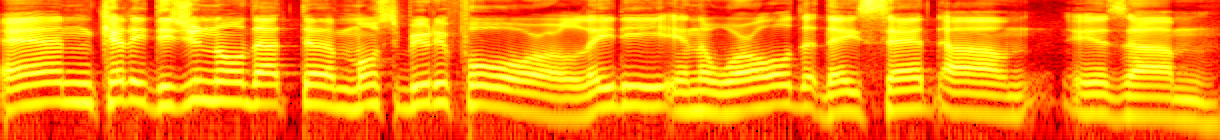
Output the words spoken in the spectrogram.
And Kelly, did you know that the most beautiful lady in the world, they said, um, is um,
